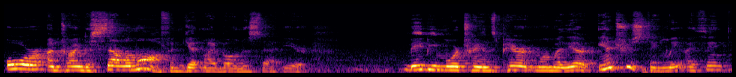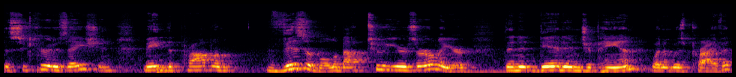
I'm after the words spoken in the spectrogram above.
or I'm trying to sell them off and get my bonus that year maybe more transparent one way or the other. Interestingly, I think the securitization made the problem visible about two years earlier than it did in Japan when it was private,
